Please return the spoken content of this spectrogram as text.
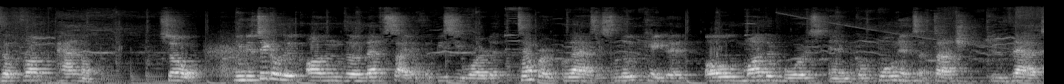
the front panel. So when you take a look on the left side of the PC where the tempered glass is located, all motherboards and components attached to that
